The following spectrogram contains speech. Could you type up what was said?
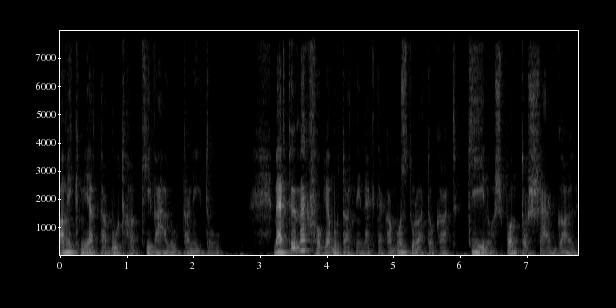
amik miatt a Buddha kiváló tanító. Mert ő meg fogja mutatni nektek a mozdulatokat kínos pontossággal,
